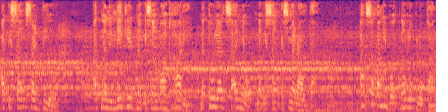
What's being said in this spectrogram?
at isang sardiyo, at naliligid ng isang bahaghari na tulad sa anyo ng isang esmeralda. At sa palibot ng luklukan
